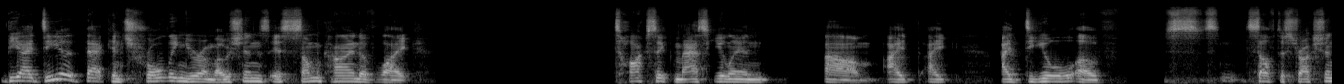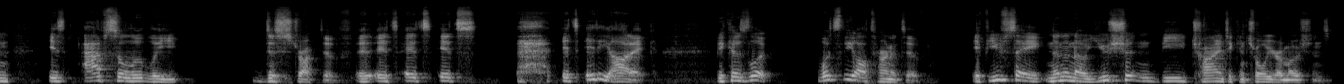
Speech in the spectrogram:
the idea that controlling your emotions is some kind of like toxic masculine um i i ideal of self-destruction is absolutely destructive it, it's it's it's it's idiotic because look, what's the alternative? If you say, no, no, no, you shouldn't be trying to control your emotions,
